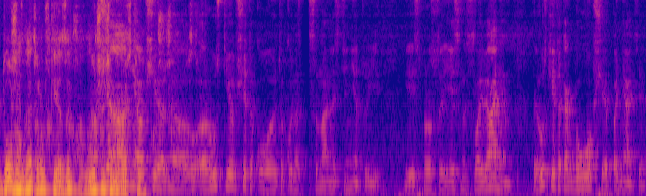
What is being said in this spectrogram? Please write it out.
должен знать русский язык лучше, Вообще, чем а, русский. вообще, не, ру- русский вообще такого, такой национальности нету. И есть просто есть славянин. Русский это как бы общее понятие.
